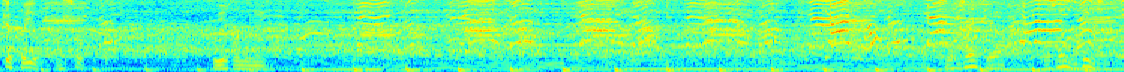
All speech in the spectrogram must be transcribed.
这回有难受。吴一航能赢。远山行，远山一定行。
